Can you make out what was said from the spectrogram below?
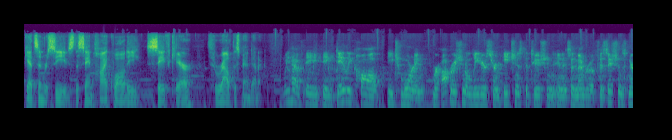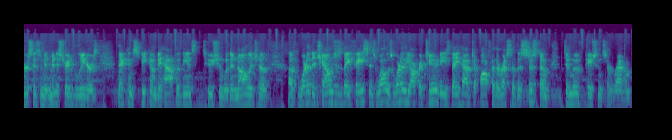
gets and receives the same high quality, safe care throughout this pandemic. We have a, a daily call each morning where operational leaders from each institution, and it's a member of physicians, nurses, and administrative leaders that can speak on behalf of the institution with a knowledge of, of what are the challenges they face, as well as what are the opportunities they have to offer the rest of the system to move patients around.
